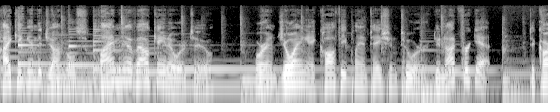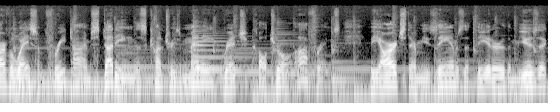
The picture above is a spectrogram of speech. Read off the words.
hiking in the jungles, climbing a volcano or two, or enjoying a coffee plantation tour, do not forget to carve away some free time studying this country's many rich cultural offerings the arts, their museums, the theater, the music,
